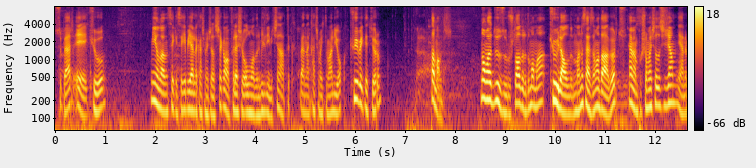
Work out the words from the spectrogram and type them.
Süper. E, Q. Minyonlardan seke seke bir yerle kaçmaya çalışacak ama flash'ı olmadığını bildiğim için artık benden kaçma ihtimali yok. Q'yu bekletiyorum. Tamamdır. Normalde düz vuruşla alırdım ama Q ile aldırmanız her zaman daha worth. Hemen pushlamaya çalışacağım. Yani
